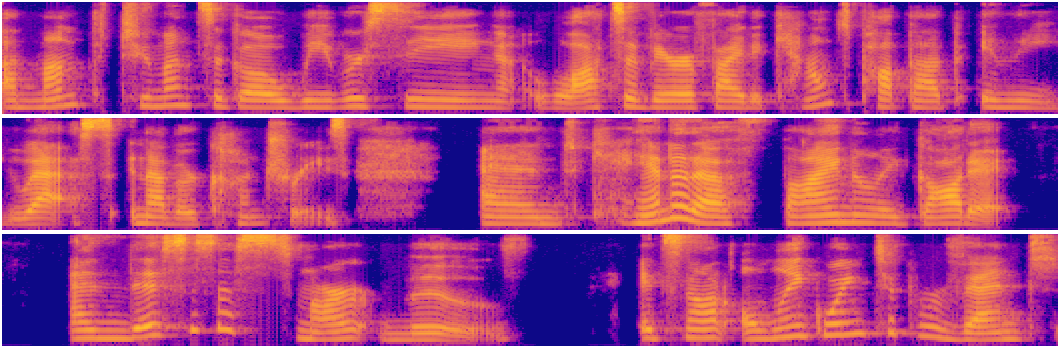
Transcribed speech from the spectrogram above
a month, two months ago, we were seeing lots of verified accounts pop up in the US and other countries. And Canada finally got it. And this is a smart move. It's not only going to prevent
